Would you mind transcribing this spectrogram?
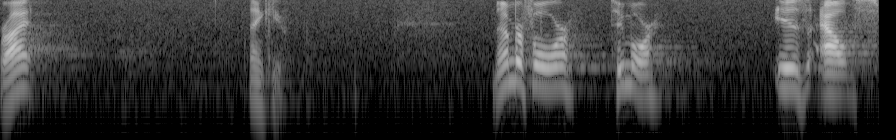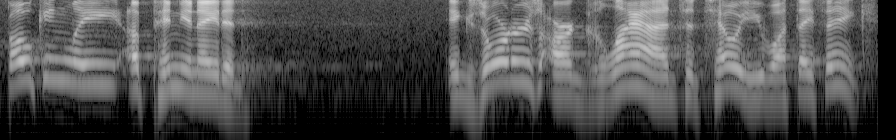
Right? Thank you. Number four, two more, is outspokenly opinionated. Exhorters are glad to tell you what they think.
